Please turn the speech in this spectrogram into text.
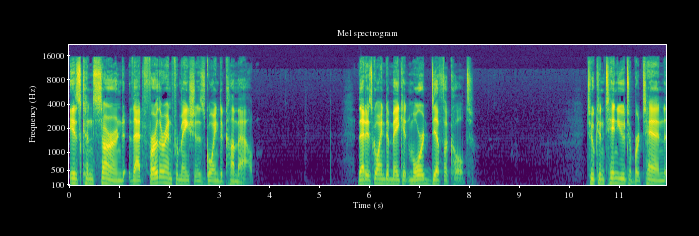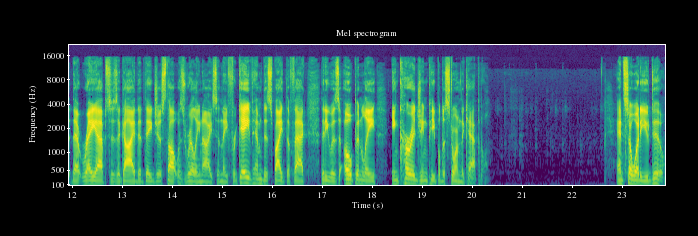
is concerned that further information is going to come out that is going to make it more difficult to continue to pretend that Ray Epps is a guy that they just thought was really nice and they forgave him despite the fact that he was openly encouraging people to storm the Capitol. And so what do you do?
